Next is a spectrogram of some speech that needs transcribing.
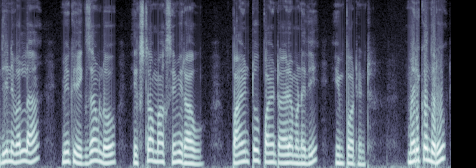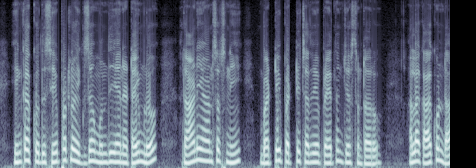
దీనివల్ల మీకు ఎగ్జామ్లో ఎక్స్ట్రా మార్క్స్ ఏమీ రావు. పాయింట్ టు పాయింట్ రాయడం అనేది ఇంపార్టెంట్. మరికొందరు ఇంకా కొద్దిసేపట్లో ఎగ్జామ్ ఉంది అనే టైంలో రాని ఆన్సర్స్ని బట్టి పట్టి చదివే ప్రయత్నం చేస్తుంటారు. అలా కాకుండా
